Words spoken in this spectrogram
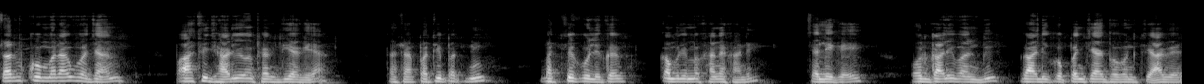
सर्फ को मरा हुआ जान पास ही झाड़ियों में फेंक दिया गया तथा पति पत्नी बच्चे को लेकर कमरे में खाना खाने चले गए और गाड़ीवान भी गाड़ी को पंचायत भवन के आगे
